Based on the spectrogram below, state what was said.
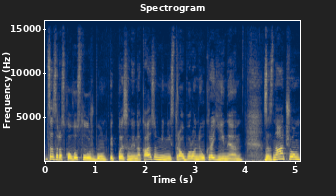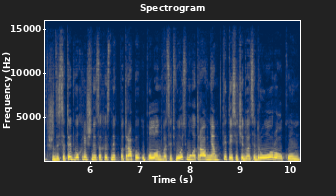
за зразкову службу, підписаний наказом міністра оборони України. Зазначу, 62-річний захисник потрапив у полон 28 травня 2022 року.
